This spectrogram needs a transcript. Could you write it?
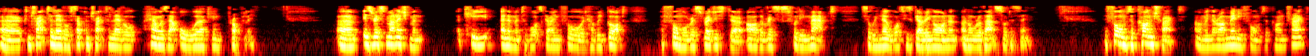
uh, contractor level, subcontractor level. How is that all working properly? Um, is risk management a key element of what's going forward? Have we got a formal risk register? Are the risks fully mapped so we know what is going on and, and all of that sort of thing? The forms of contract. I mean, there are many forms of contract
